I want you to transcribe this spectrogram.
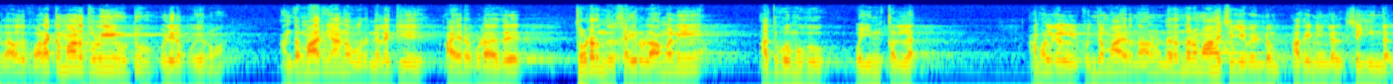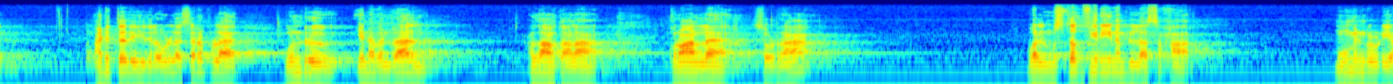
அதாவது வழக்கமான தொழுகையும் விட்டு வெளியில் போயிடுவான். அந்த மாதிரியான ஒரு நிலைக்கு ஆயிடக்கூடாது தொடர்ந்து ஹைருல் அமலி அதுவமுகு ஒயின் கல்ல. அமல்கள் கொஞ்சமாக இருந்தாலும் நிரந்தரமாக செய்ய வேண்டும். அதை நீங்கள் செய்யுங்கள். அடுத்தது இதில் உள்ள சிறப்பில் ஒன்று என்னவென்றால் அல்லாஹாலா குரானில் சொல்கிறான் வல் முஸ்தக்ஃபிரீனம் பில்லா சஹார் மூமின்களுடைய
